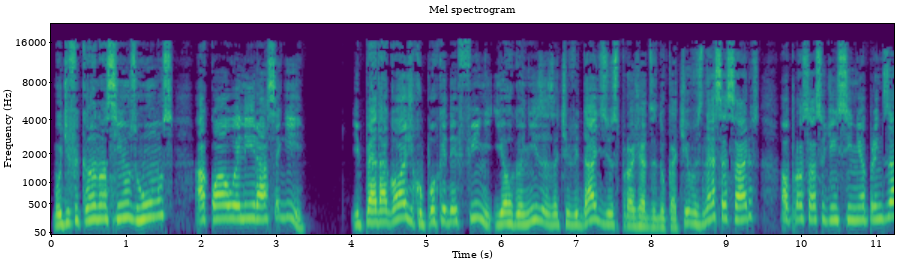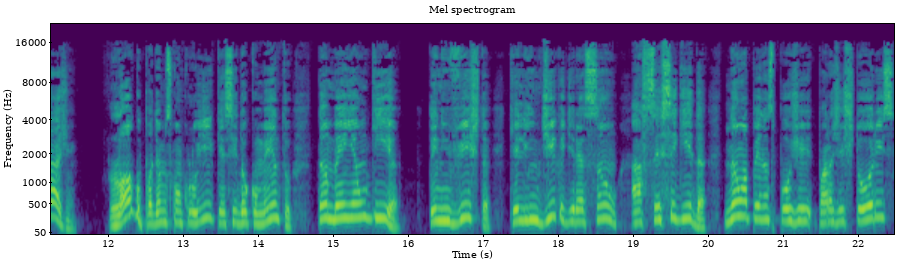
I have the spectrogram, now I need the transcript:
modificando assim os rumos a qual ele irá seguir. E pedagógico porque define e organiza as atividades e os projetos educativos necessários ao processo de ensino e aprendizagem. Logo, podemos concluir que esse documento também é um guia, tendo em vista que ele indica a direção a ser seguida, não apenas por, para gestores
